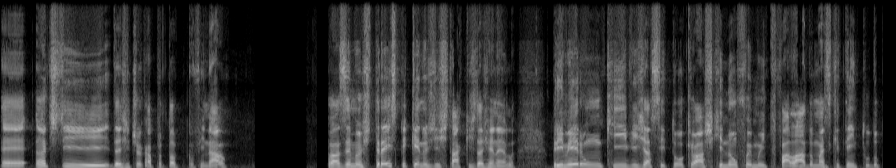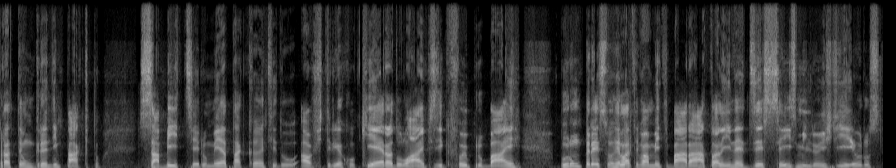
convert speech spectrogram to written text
É, antes de da gente jogar para o tópico final, fazer meus três pequenos destaques da janela. Primeiro, um que Ive já citou, que eu acho que não foi muito falado, mas que tem tudo para ter um grande impacto. Sabitzer, o meio atacante do austríaco, que era do Leipzig, que foi para o Bayern por um preço relativamente barato ali, né, 16 milhões de euros.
